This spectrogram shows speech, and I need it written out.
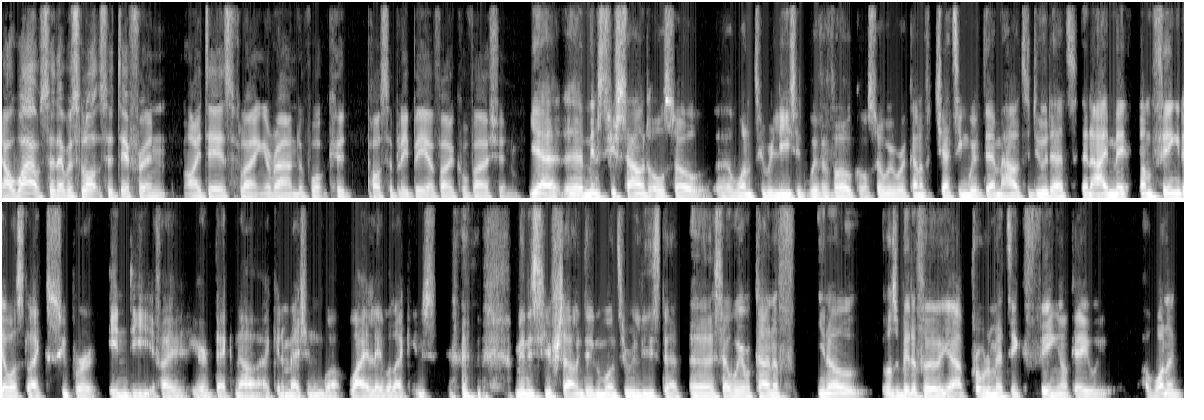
Oh wow! So there was lots of different ideas floating around of what could possibly be a vocal version. Yeah, uh, Ministry Sound also uh, wanted to release it with a vocal, so we were kind of chatting with them how to do that. Then I made something that was like super indie. If I hear it back now, I can imagine why a label like Ministry of Sound didn't want to release that. Uh, so we were kind of you know, it was a bit of a yeah problematic thing. Okay, we, I want to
